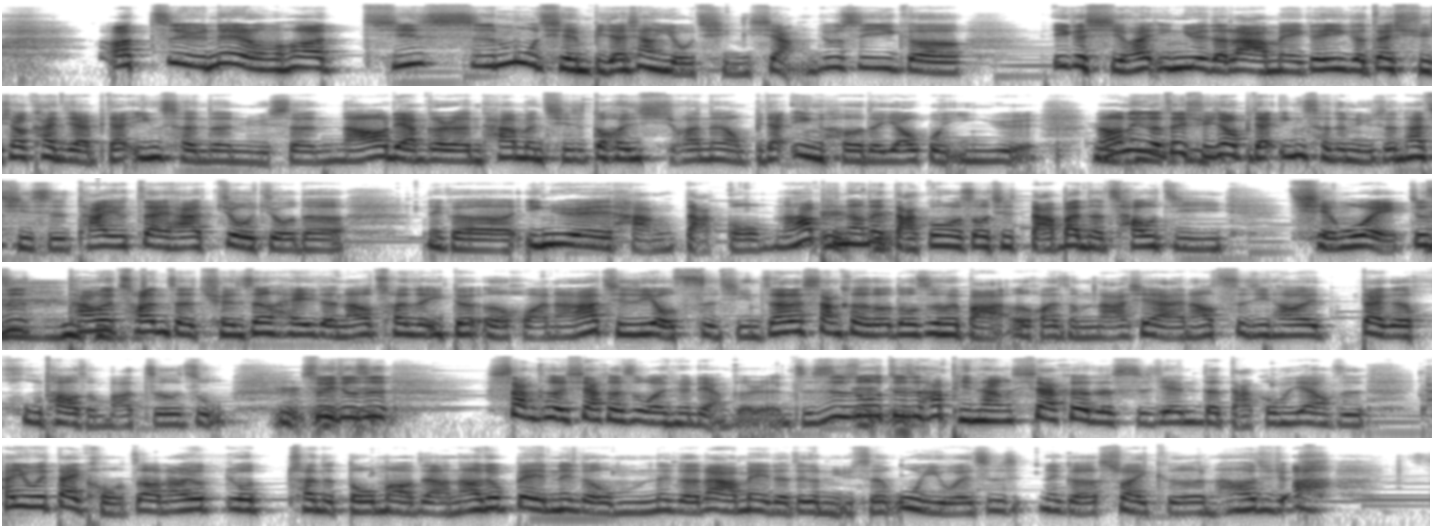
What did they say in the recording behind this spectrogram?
啊，至于内容的话，其实目前比较像友情向，就是一个一个喜欢音乐的辣妹跟一个在学校看起来比较阴沉的女生，然后两个人他们其实都很喜欢那种比较硬核的摇滚音乐，然后那个在学校比较阴沉的女生，她其实她又在她舅舅的。那个音乐行打工，然后他平常在打工的时候，其实打扮的超级前卫，就是他会穿着全身黑的，然后穿着一堆耳环，然后他其实也有刺青，只要在上课的时候都是会把耳环什么拿下来，然后刺青他会戴个护套什么把它遮住，所以就是上课下课是完全两个人，只是说就是他平常下课的时间的打工的样子，他又会戴口罩，然后又又穿着兜帽这样，然后就被那个我们那个辣妹的这个女生误以为是那个帅哥，然后就觉得啊。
